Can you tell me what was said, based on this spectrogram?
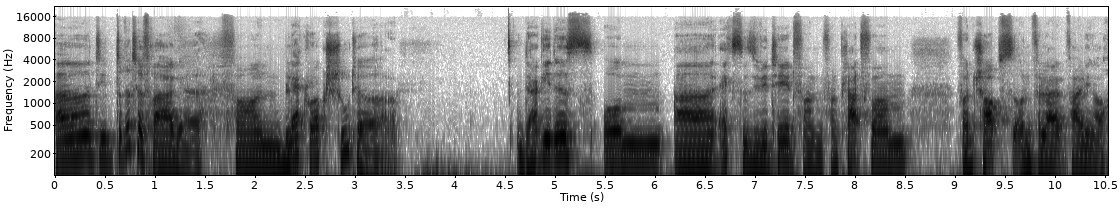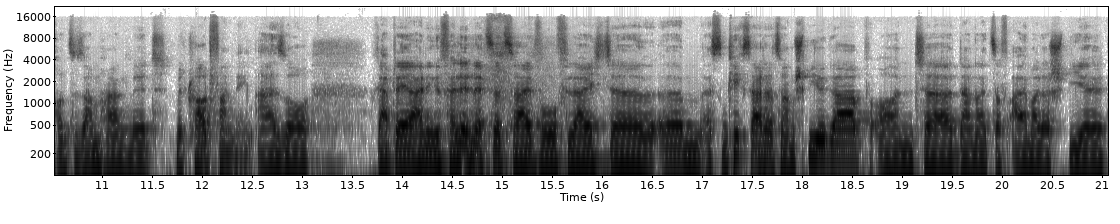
Äh, die dritte Frage von BlackRock Shooter. Da geht es um äh, Exklusivität von, von Plattformen von Shops und vor allen Dingen auch im Zusammenhang mit, mit Crowdfunding. Also gab da ja einige Fälle in letzter Zeit, wo vielleicht äh, ähm, es einen Kickstarter zu einem Spiel gab und äh, dann als auf einmal das Spiel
